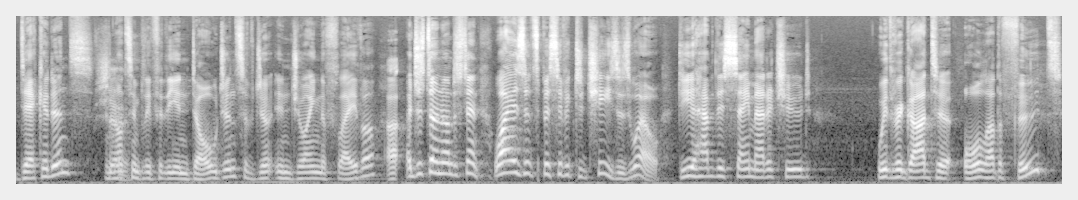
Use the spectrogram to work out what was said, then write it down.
decadence, Mm. Sure. not simply for the indulgence of jo- enjoying the flavor. Uh, I just don't understand. Why is it specific to cheese as well? Do you have this same attitude with regard to all other foods?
